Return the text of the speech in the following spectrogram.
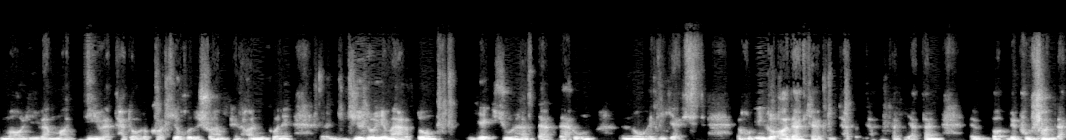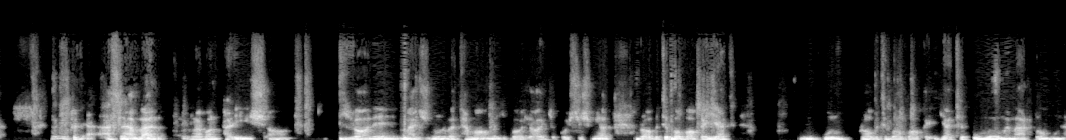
مالی و مادی و تدارکاتی خودش رو هم پنهان می‌کنه. جلوی مردم یک جور هست در درون نوع دیگری است. خب این رو عادت کردیم طبیعتا به پوشاندن. اصل اول روان پریش دیوانه مجنون و تمام هایی که پشتش میاد رابطه با واقعیت اون رابطه با واقعیت عموم مردم اون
